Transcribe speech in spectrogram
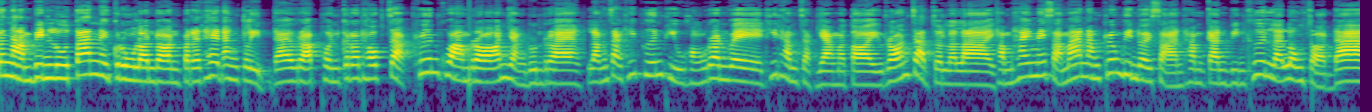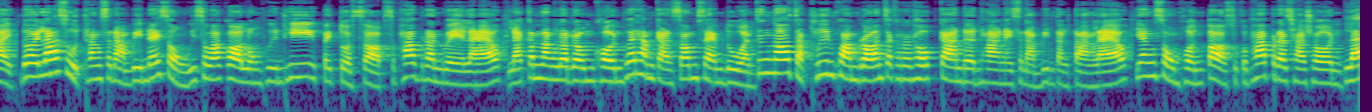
สนามบินลูตันในกรุงลอนดอนประเทศอังกฤษได้รับผลกระทบจากคลื่นความร้อนอย่างรุนแรง หลังจากที่พื้นผิวของรันเวย์ที่ทำจากยางมะตอยร้อนจัดจนละลายทำให้ไม่สามารถนำเครื่องบินโดยสารทำการบินขึ้นและลงจอดได้ โดยล่าสุดทางสนามบินได้ส่งวิศวกรลงพื้นที่ไปตรวจสอบสภาพรันเวย์แล้ว และกำลังระดมคนเพื่อทำการซ่อมแซมด่วน ซึ่งนอกจากคลื่นความร้อนจะกระทบการเดินทางในสนามบินต่างๆ แล้ว ยังส่งผลต่อสุขภาพประชาชน และ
